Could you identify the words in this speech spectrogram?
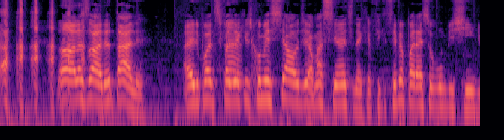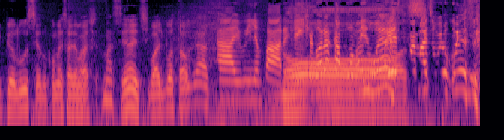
Não, olha só, detalhe. Aí ele pode fazer aquele comercial de amaciante, né? Que fica, sempre aparece algum bichinho de pelúcia no comercial de ama- amaciante. Pode botar o gato. Ai, William, para, gente. Agora acabou mesmo. Nossa. Esse foi mais um Who News.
